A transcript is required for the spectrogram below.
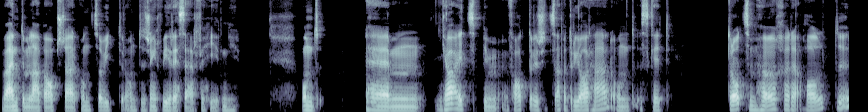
während dem Leben absterben und so weiter. Und das ist eigentlich wie Reservehirn. Und ähm, ja, jetzt beim Vater ist jetzt eben drei Jahre her und es geht trotz dem höheren Alter,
